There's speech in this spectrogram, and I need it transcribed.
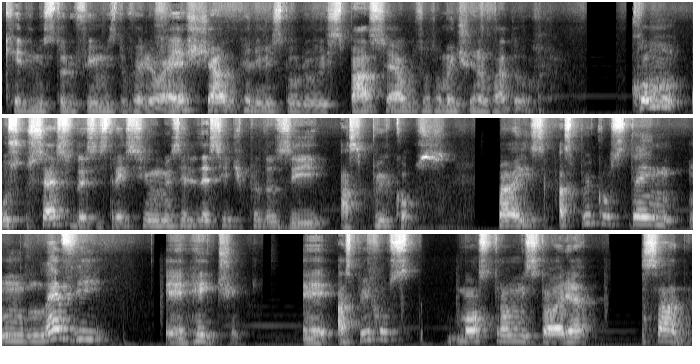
que ele mistura filmes do Velho Oeste, algo que ele mistura o espaço, é algo totalmente inovador. Com o sucesso desses três filmes, ele decide produzir as prequels. Mas as prequels têm um leve é, hate. É, as prequels mostram uma história passada.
